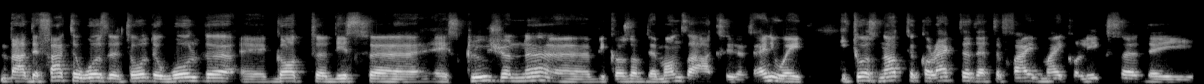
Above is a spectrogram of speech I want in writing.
but the fact was that all the world uh, got this uh, exclusion uh, because of the Monza accident. Anyway, it was not correct that the five my colleagues uh, they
